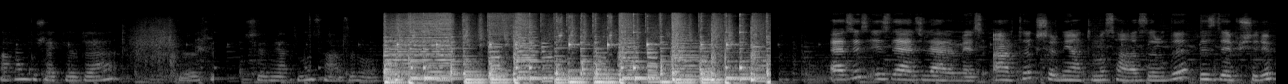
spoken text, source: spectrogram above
Baxın bu şəkildə görürsüz şirniyyatımız hazır oldu. Əziz izləyicilərimiz, artıq şirniyyatımız hazırdır. Siz də bişirib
